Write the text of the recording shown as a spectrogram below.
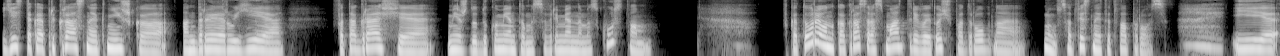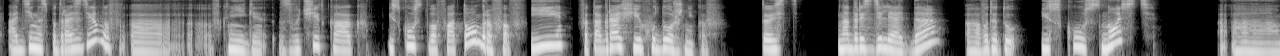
Есть такая прекрасная книжка Андрея Руе «Фотография между документом и современным искусством», в которой он как раз рассматривает очень подробно, ну, соответственно, этот вопрос. И один из подразделов э, в книге звучит как «Искусство фотографов и фотографии художников». То есть надо разделять, да, а, вот эту искусность а,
